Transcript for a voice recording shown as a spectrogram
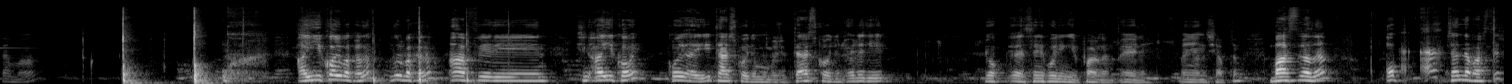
Tamam. Ayıyı koy bakalım. Vur bakalım. Aferin. Şimdi ayıyı koy. Koy ayıyı. Ters koydun babacığım. Ters koydun. Öyle değil. Yok evet seni koyduğun gibi pardon. Öyle. Ben yanlış yaptım. Bastıralım. Hop. Sen de bastır.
